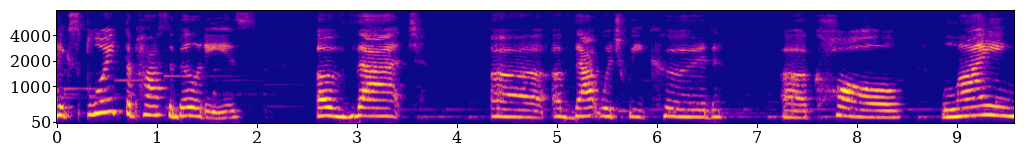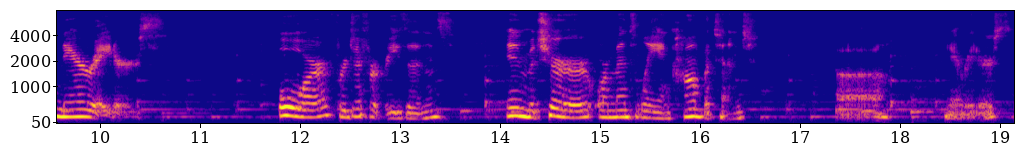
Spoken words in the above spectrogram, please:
exploit the possibilities of that uh, of that which we could uh, call lying narrators, or for different reasons, immature or mentally incompetent uh, narrators.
